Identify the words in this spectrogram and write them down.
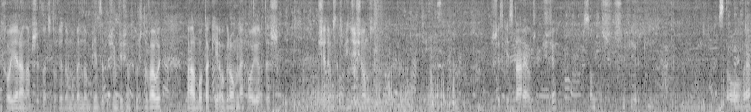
e, hojera na przykład, to wiadomo, będą 580 kosztowały. Albo takie ogromne hojer też 750. Wszystkie stare oczywiście. Są też szlifierki stołowe.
